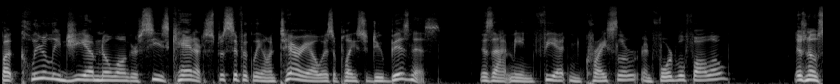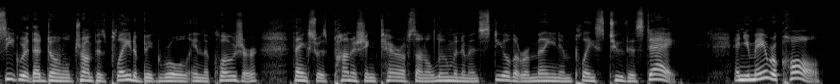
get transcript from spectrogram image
But clearly, GM no longer sees Canada, specifically Ontario, as a place to do business. Does that mean Fiat and Chrysler and Ford will follow? There's no secret that Donald Trump has played a big role in the closure, thanks to his punishing tariffs on aluminum and steel that remain in place to this day. And you may recall,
